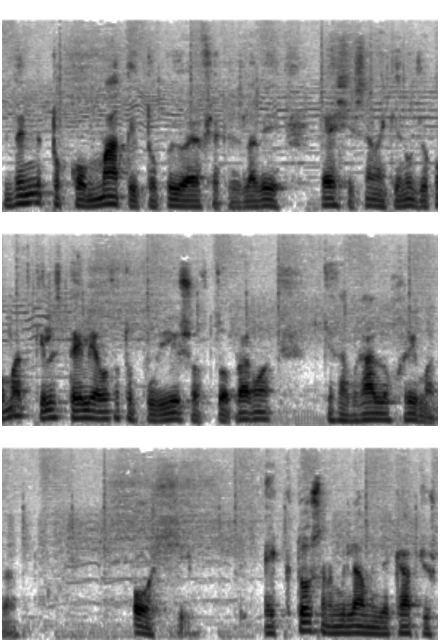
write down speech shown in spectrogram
δεν είναι το κομμάτι το οποίο έφτιαξες. Δηλαδή, έχεις ένα καινούργιο κομμάτι και λες τέλεια, εγώ θα το πουλήσω αυτό το πράγμα και θα βγάλω χρήματα. Όχι. Εκτός αν μιλάμε για κάποιους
